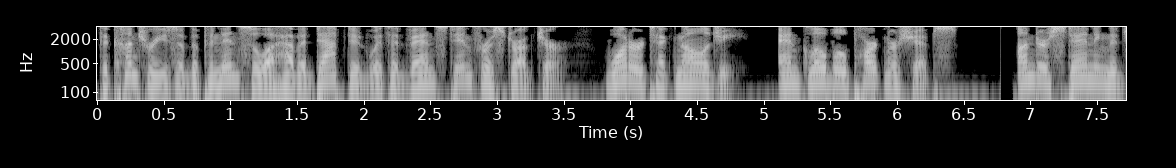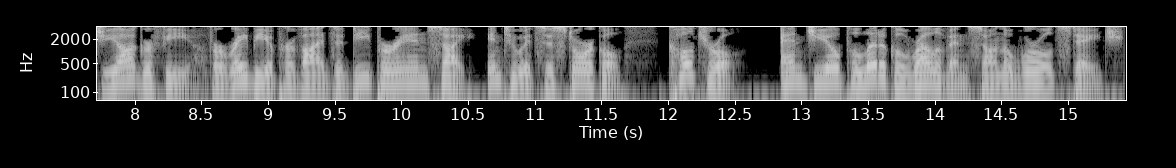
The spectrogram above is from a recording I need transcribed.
the countries of the peninsula have adapted with advanced infrastructure, water technology, and global partnerships. Understanding the geography of Arabia provides a deeper insight into its historical, cultural, and geopolitical relevance on the world stage.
